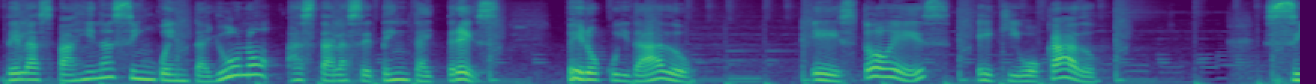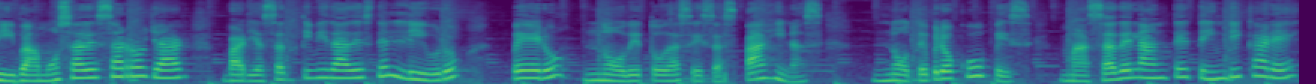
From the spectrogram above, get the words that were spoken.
de las páginas 51 hasta las 73. Pero cuidado, esto es equivocado. Sí vamos a desarrollar varias actividades del libro, pero no de todas esas páginas. No te preocupes, más adelante te indicaré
